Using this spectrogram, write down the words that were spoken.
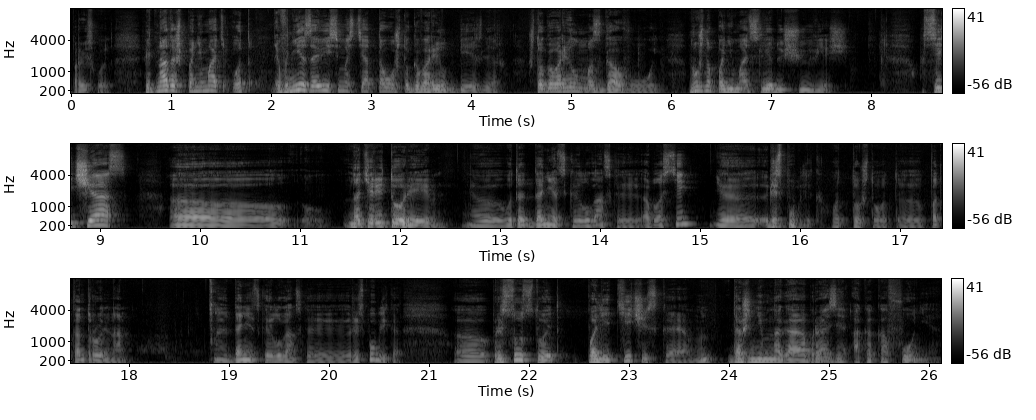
происходит. Ведь надо же понимать, вот вне зависимости от того, что говорил Безлер, что говорил Мозговой, нужно понимать следующую вещь. Сейчас э, на территории э, вот этой Донецкой и Луганской областей, э, республик, вот то, что вот, э, подконтрольно Донецкая и Луганская республика, э, присутствует политическое, даже не многообразие, а какофония.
